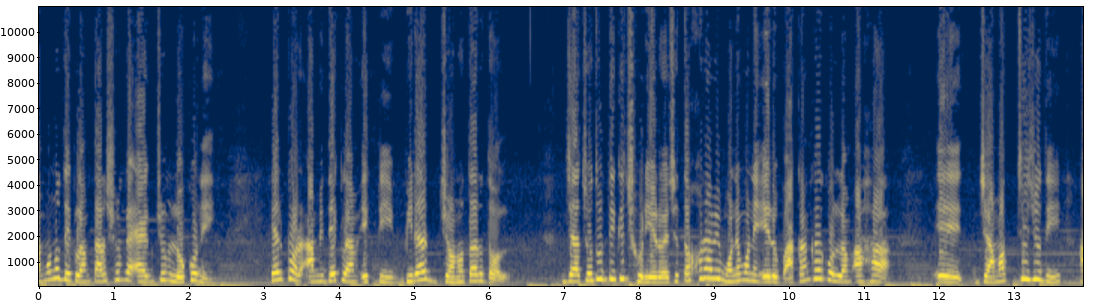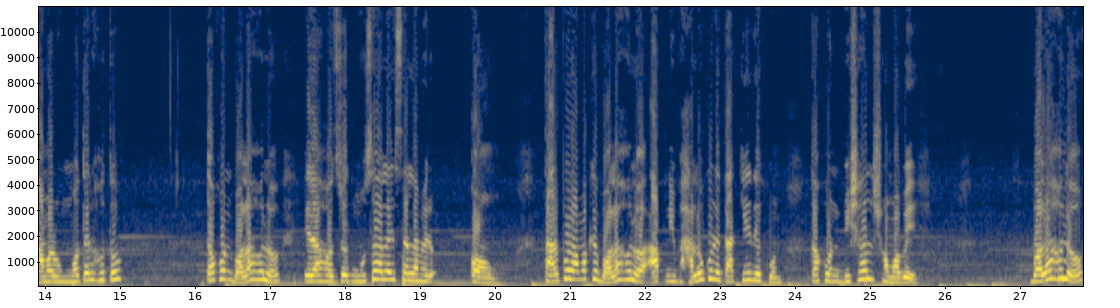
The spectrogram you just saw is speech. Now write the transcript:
এমনও দেখলাম, তার সঙ্গে একজন লোকও নেই। এরপর আমি দেখলাম একটি বিরাট জনতার দল, যা চতুর্দিকে ছড়িয়ে রয়েছে। তখন আমি মনে মনে এরূপ আকাঙ্ক্ষা করলাম, আহা, এ জামাতটি যদি আমার উম্মতের হতো তখন বলা হলো, এরা হজরত মুসা আলাইসাল্লামের কম তারপর আমাকে বলা হলো, আপনি ভালো করে তাকিয়ে দেখুন, তখন বিশাল সমাবেশ। বলা হলো,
